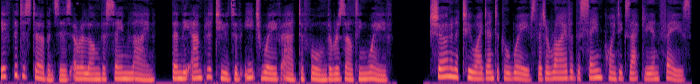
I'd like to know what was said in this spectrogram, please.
If the disturbances are along the same line, then the amplitudes of each wave add to form the resulting wave. Shown are two identical waves that arrive at the same point exactly in phase.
